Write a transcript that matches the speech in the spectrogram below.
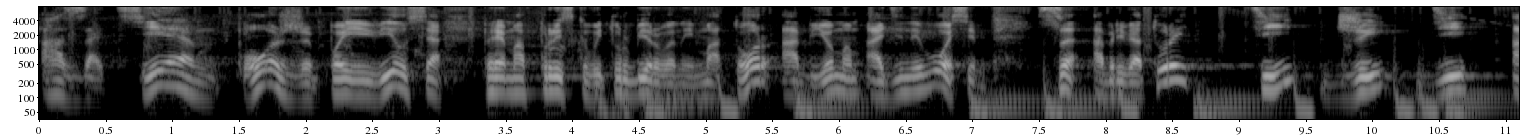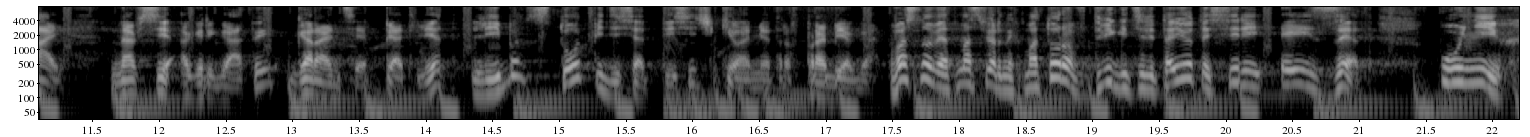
А затем позже появился прямопрысковый турбированный мотор объемом 1,8 с аббревиатурой TGDI. На все агрегаты гарантия 5 лет, либо 150 тысяч километров пробега. В основе атмосферных моторов двигатели Toyota серии AZ. У них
